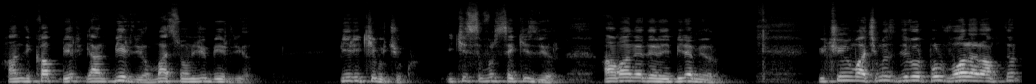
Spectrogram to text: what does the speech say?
handikap 1 yani 1 diyor. Maç sonucu 1 diyor. 1 2 buçuk. 2 0 8 diyor. Ama ne deri bilemiyorum. Üçüncü maçımız Liverpool Wolverhampton.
